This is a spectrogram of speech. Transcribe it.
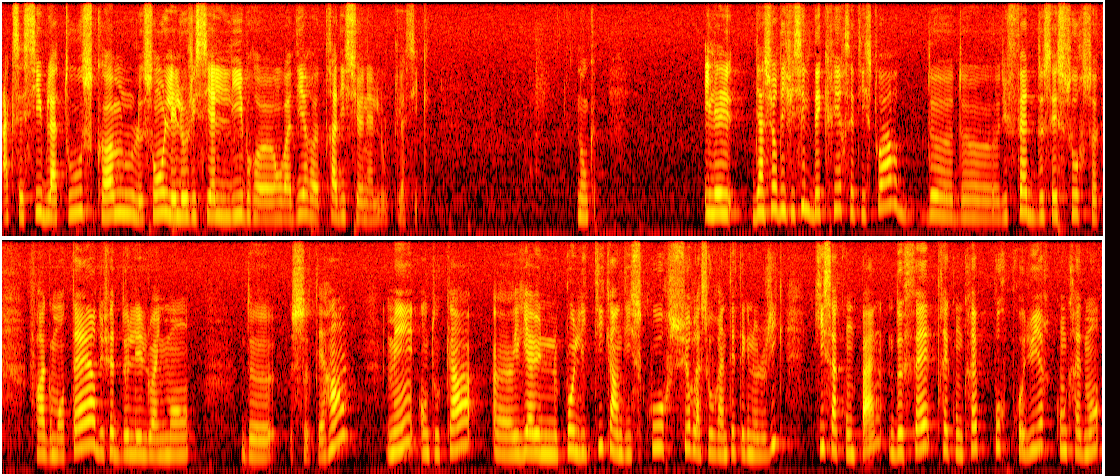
accessible à tous comme le sont les logiciels libres, on va dire, traditionnels ou classiques. Donc il est bien sûr difficile d'écrire cette histoire du fait de ces sources fragmentaires, du fait de l'éloignement de ce terrain, mais en tout cas, euh, il y a une politique, un discours sur la souveraineté technologique qui s'accompagne de faits très concrets pour produire concrètement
